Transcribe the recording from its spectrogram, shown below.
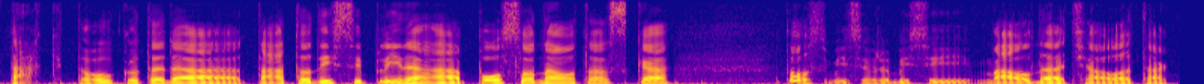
Tak, toľko teda táto disciplína a posledná otázka. To si myslím, že by si mal dať, ale tak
